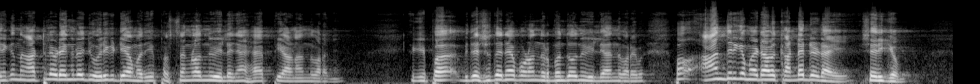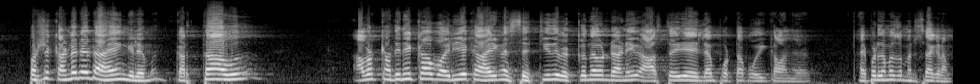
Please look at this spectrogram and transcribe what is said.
എനിക്ക് നാട്ടിലെവിടെയെങ്കിലും ജോലി കിട്ടിയാൽ മതി. പ്രശ്നങ്ങളൊന്നുമില്ല. ഞാൻ ഹാപ്പിയാണെന്ന് പറഞ്ഞു. ഇപ്പോൾ വിദേശത്ത് തന്നെ പോകണം നിർബന്ധമൊന്നും ഇല്ല എന്ന് പറയുമ്പോൾ അപ്പോൾ ആന്തരികമായിട്ട് അവൾ കണ്ടന്റഡായി ശരിക്കും. പക്ഷേ കണ്ടന്റഡ് ആയെങ്കിലും കർത്താവ് അവൾക്ക് അതിനേക്കാൾ വലിയ കാര്യങ്ങൾ സെറ്റ് ചെയ്ത് വെക്കുന്നതുകൊണ്ടാണ് ഈ ആസ്ത്രേലിയ എല്ലാം പൊട്ട പോയി കളഞ്ഞത്. അപ്പോൾ നമ്മൾ മനസ്സിലാക്കണം.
